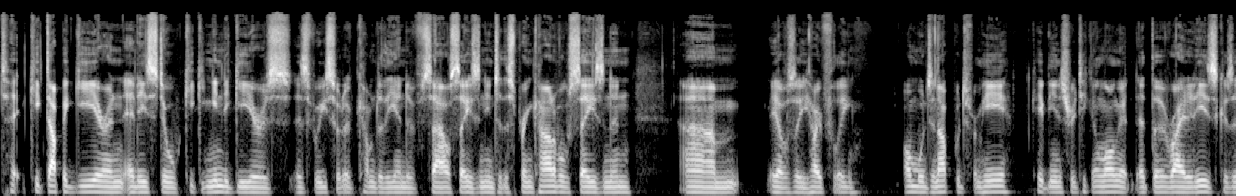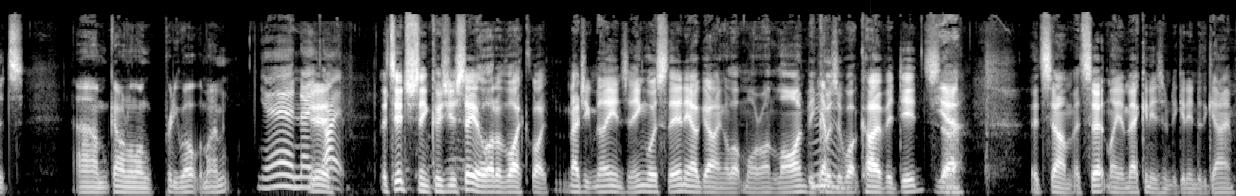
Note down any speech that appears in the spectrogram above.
t- kicked up a gear, and it is still kicking into gear as as we sort of come to the end of sales season into the spring carnival season, and um, yeah, obviously, hopefully, onwards and upwards from here, keep the industry ticking along at, at the rate it is because it's um, going along pretty well at the moment. Yeah, no, Yeah. I, It's interesting because you see a lot of like like Magic Millions and Inglis. They're now going a lot more online because of what COVID did. So Yeah. it's um it's certainly a mechanism to get into the game.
